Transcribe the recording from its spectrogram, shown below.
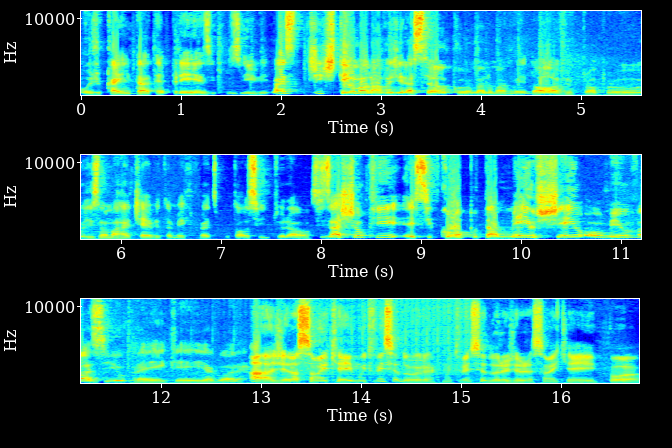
Hoje o Caim tá até preso, inclusive, mas a gente tem uma nova geração com o Nurmagomedov, o próprio Islam Makhachev também que vai disputar o cinturão. Vocês acham que esse copo tá meio cheio ou meio vazio pra AKA agora? Ah, a geração AKA muito vencedora. Muito vencedora a geração AKA. Pô,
